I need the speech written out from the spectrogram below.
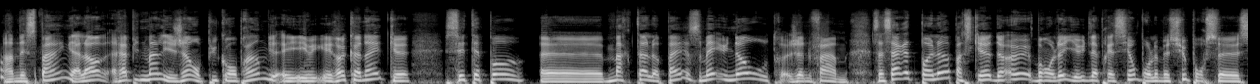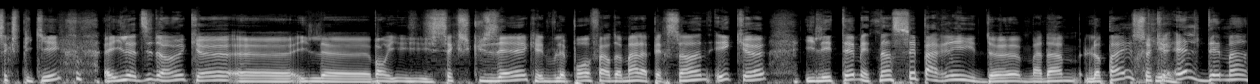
en Espagne. Alors rapidement, les gens ont pu comprendre et, et reconnaître que c'était pas euh, Marta Lopez, mais une autre jeune femme. Ça s'arrête pas là parce que de un, bon là, il y a eu de la pression pour le monsieur pour se s'expliquer. Euh, il a dit de un que euh, il euh, bon, il, il s'excusait, qu'il ne voulait pas faire de mal à personne et que il était maintenant séparé de Madame Lopez, ce que elle dément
